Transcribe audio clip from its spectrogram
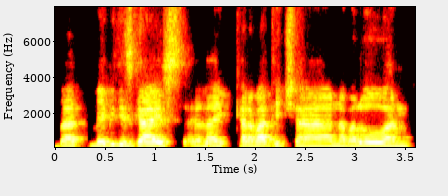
but maybe these guys uh, like Karabatic and Abalo and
